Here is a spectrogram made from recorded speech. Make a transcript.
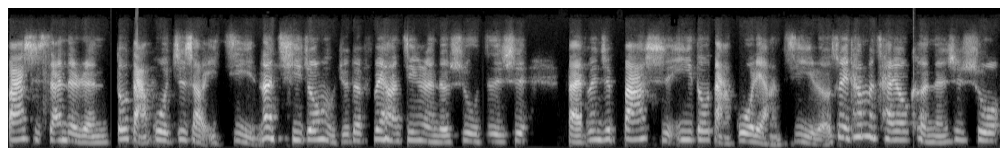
八十三的人都打过至少一剂，那其中我觉得非常惊人的数字是百分之八十一都打过两剂了，所以他们才有可能是说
